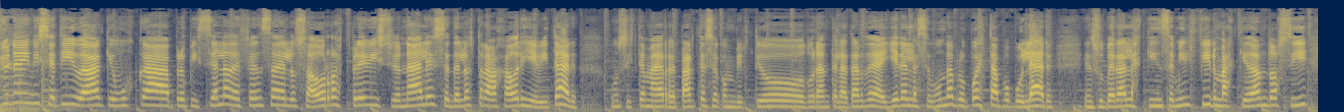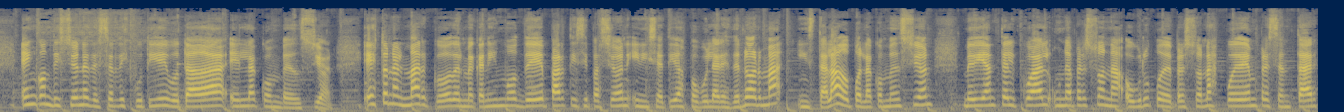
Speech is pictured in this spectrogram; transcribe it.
y una iniciativa que busca propiciar la defensa de los ahorros previsionales de los trabajadores y evitar un sistema de reparte se convirtió durante la tarde de ayer en la segunda propuesta popular en superar las 15.000 firmas, quedando así en condiciones de ser discutida y votada en la convención. Esto en el marco del mecanismo de participación iniciativas populares de norma instalado por la convención, mediante el cual una persona o grupo de personas pueden presentar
